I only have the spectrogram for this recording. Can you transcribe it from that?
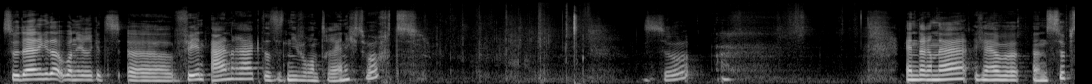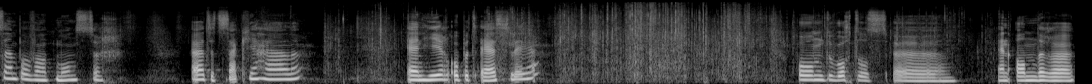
Zodanig dat wanneer ik het uh, veen aanraak, dat het niet verontreinigd wordt. Zo. En daarna gaan we een subsample van het monster uit het zakje halen en hier op het ijs leggen. Om de wortels uh, en andere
